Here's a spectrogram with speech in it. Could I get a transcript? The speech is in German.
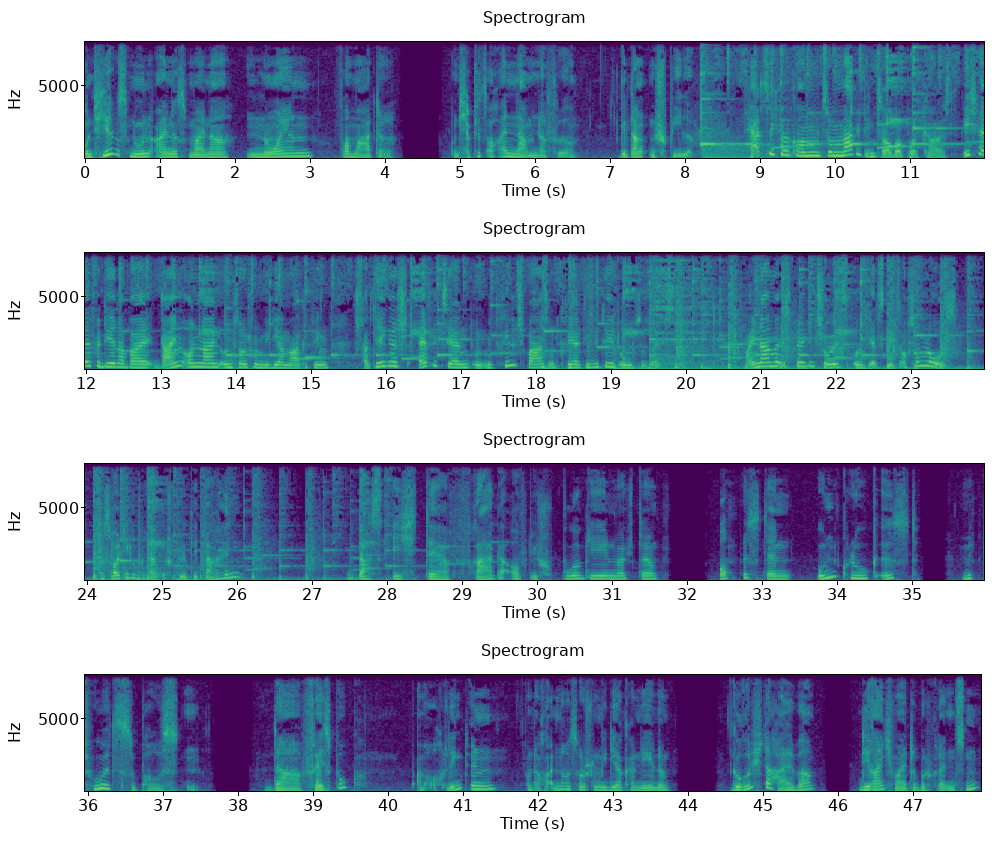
Und hier ist nun eines meiner neuen Formate. Und ich habe jetzt auch einen Namen dafür. Gedankenspiele. Herzlich willkommen zum Marketing Zauber Podcast. Ich helfe dir dabei, dein Online- und Social Media Marketing strategisch, effizient und mit viel Spaß und Kreativität umzusetzen. Mein Name ist Birgit Schulz und jetzt geht's auch schon los. Das heutige Gedankenspiel geht dahin, dass ich der Frage auf die Spur gehen möchte, ob es denn unklug ist, mit Tools zu posten. Da Facebook, aber auch LinkedIn und auch andere Social-Media-Kanäle Gerüchte halber die Reichweite begrenzen,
